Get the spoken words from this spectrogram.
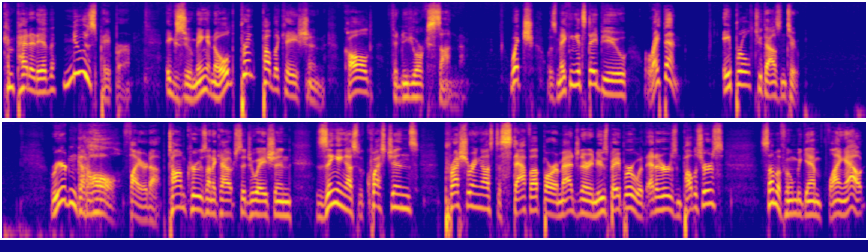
competitive newspaper exhuming an old print publication called The New York Sun, which was making its debut right then, April 2002. Riordan got all fired up. Tom Cruise on a couch situation, zinging us with questions, pressuring us to staff up our imaginary newspaper with editors and publishers, some of whom began flying out.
